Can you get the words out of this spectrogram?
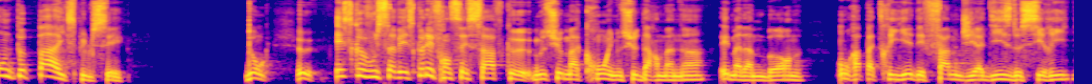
on ne peut pas expulser. Donc, euh, est-ce que vous savez, est-ce que les Français savent que M. Macron et M. Darmanin et Mme Borne ont rapatrié des femmes djihadistes de Syrie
